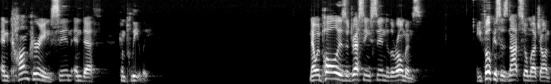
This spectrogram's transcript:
and conquering sin and death completely. Now, when Paul is addressing sin to the Romans, he focuses not so much on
